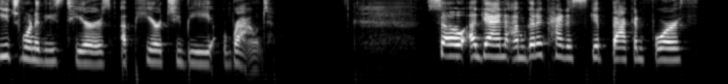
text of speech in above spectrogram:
each one of these tiers appear to be round. So again, I'm going to kind of skip back and forth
